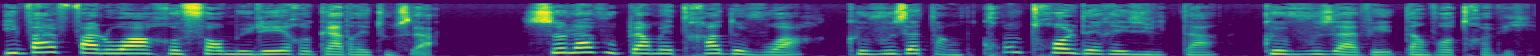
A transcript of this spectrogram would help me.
Il va falloir reformuler, recadrer tout ça. Cela vous permettra de voir que vous êtes en contrôle des résultats que vous avez dans votre vie.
